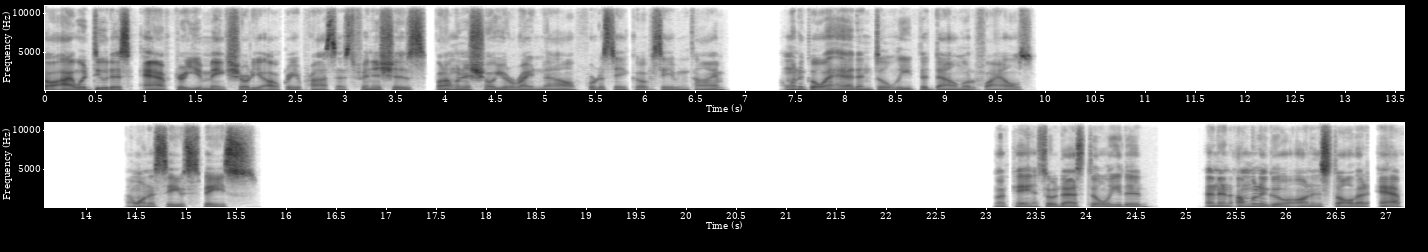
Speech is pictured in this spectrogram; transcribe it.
So I would do this after you make sure the upgrade process finishes, but I'm going to show you right now for the sake of saving time. I'm going to go ahead and delete the download files. I want to save space. Okay, so that's deleted. And then I'm going to go uninstall that app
